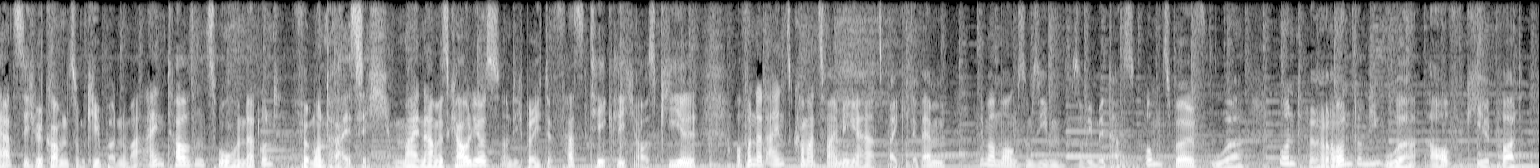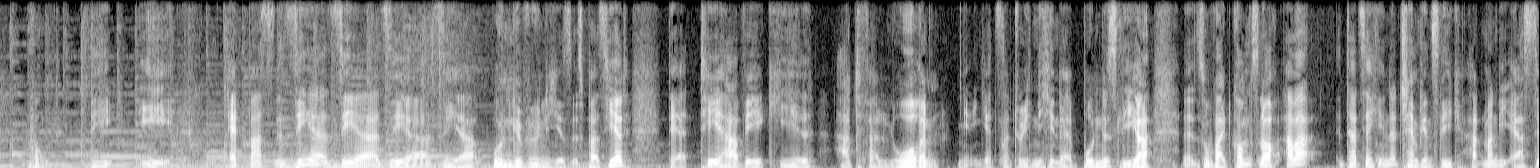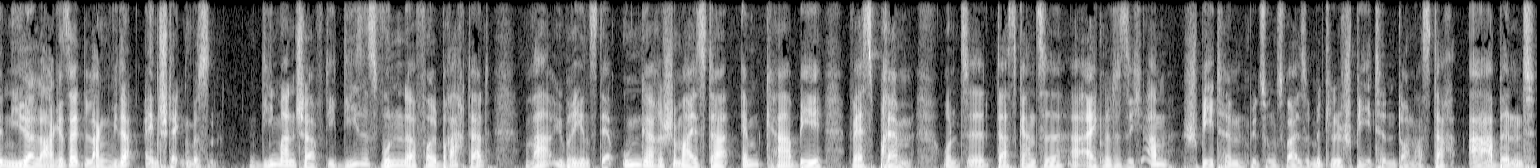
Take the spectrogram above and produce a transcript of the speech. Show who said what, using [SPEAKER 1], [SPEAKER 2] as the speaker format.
[SPEAKER 1] Herzlich willkommen zum Kielpot Nummer 1235. Mein Name ist Kaulius und ich berichte fast täglich aus Kiel auf 101,2 MHz bei Kiel FM, immer morgens um 7 sowie mittags um 12 Uhr und rund um die Uhr auf kielpot.de. Etwas sehr, sehr, sehr, sehr Ungewöhnliches ist passiert. Der THW Kiel hat verloren. Jetzt natürlich nicht in der Bundesliga, äh, so weit kommt es noch, aber tatsächlich in der Champions League hat man die erste Niederlage seit langem wieder einstecken müssen. Die Mannschaft, die dieses Wunder vollbracht hat, war übrigens der ungarische Meister MKB Vesprem. Und äh, das Ganze ereignete sich am späten bzw. mittelspäten Donnerstagabend.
